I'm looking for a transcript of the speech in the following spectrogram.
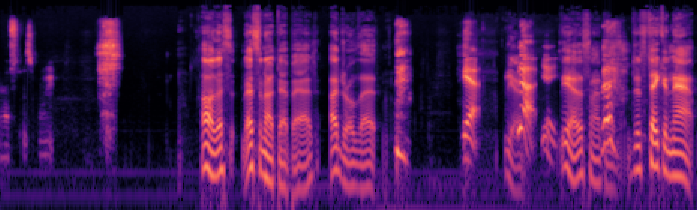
a half at this point. Oh, that's that's not that bad. I drove that. Yeah, Yeah. yeah, yeah. Yeah, that's not that. bad. Just take a nap.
